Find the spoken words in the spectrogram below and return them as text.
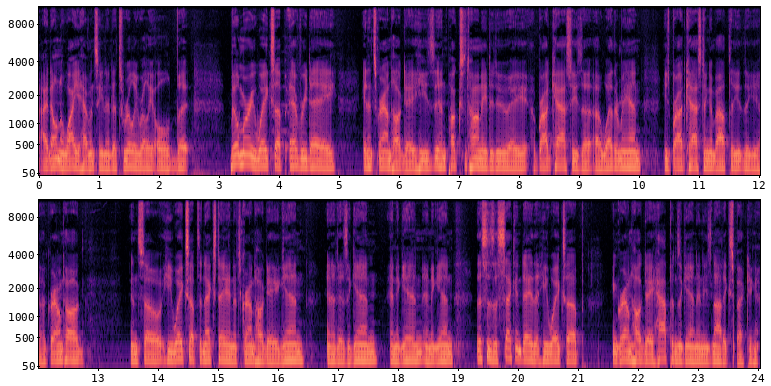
I don't know why you haven't seen it. It's really, really old. But Bill Murray wakes up every day and it's Groundhog Day. He's in Punxsutawney to do a, a broadcast. He's a, a, weatherman. He's broadcasting about the, the uh, groundhog. And so he wakes up the next day and it's Groundhog Day again, and it is again and again and again. This is the second day that he wakes up and Groundhog Day happens again and he's not expecting it.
